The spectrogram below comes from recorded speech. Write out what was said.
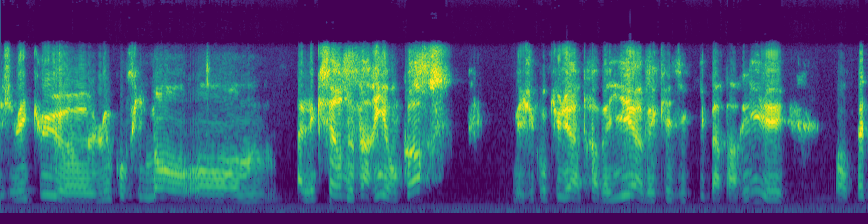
J'ai vécu euh, le confinement en- à l'extérieur de Paris, en Corse, mais j'ai continué à travailler avec les équipes à Paris et en fait,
